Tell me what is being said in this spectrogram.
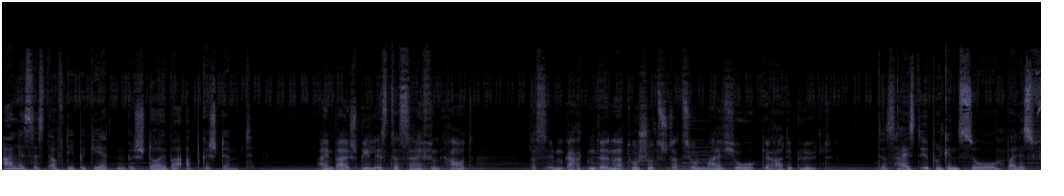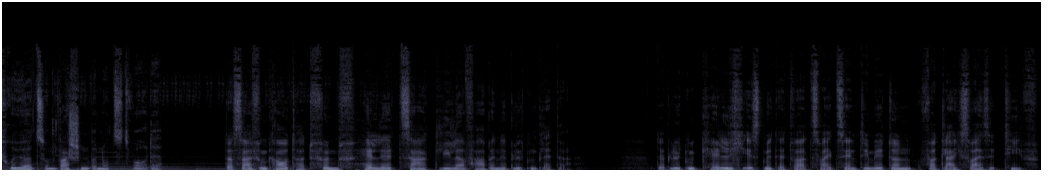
alles ist auf die begehrten Bestäuber abgestimmt. Ein Beispiel ist das Seifenkraut, das im Garten der Naturschutzstation Malchow gerade blüht. Das heißt übrigens so, weil es früher zum Waschen benutzt wurde. Das Seifenkraut hat fünf helle, zart lilafarbene Blütenblätter. Der Blütenkelch ist mit etwa zwei Zentimetern vergleichsweise tief.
